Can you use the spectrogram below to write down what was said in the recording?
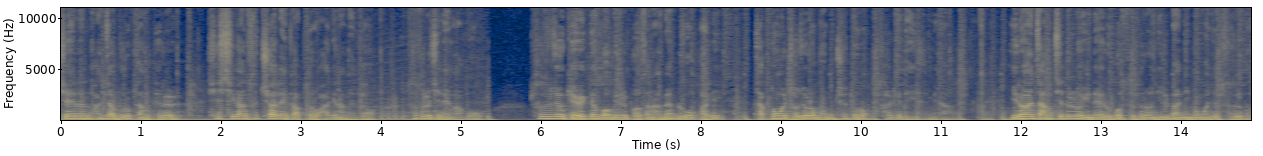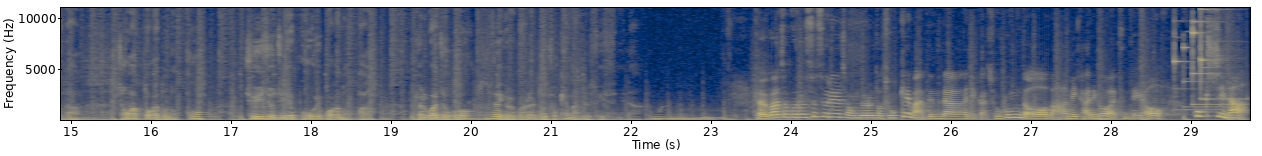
시에는 환자 무릎 상태를 실시간 수치화된 값으로 확인하면서 수술을 진행하고 수술 중 계획된 범위를 벗어나면 로봇팔이 작동을 저절로 멈추도록 설계되어 있습니다. 이러한 장치들로 인해 로봇 수술은 일반 인공관절 수술보다 정확도가 더 높고 주위 조직의 보호 효과가 높아 결과적으로 수술의 결과를 더 좋게 만들 수 있습니다. 음, 결과적으로 수술의 정도를 더 좋게 만든다 하니까 조금 더 마음이 가는 것 같은데요. 혹시나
